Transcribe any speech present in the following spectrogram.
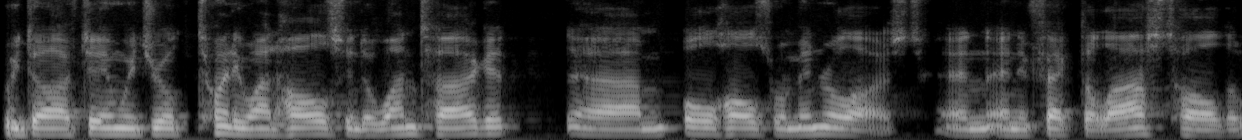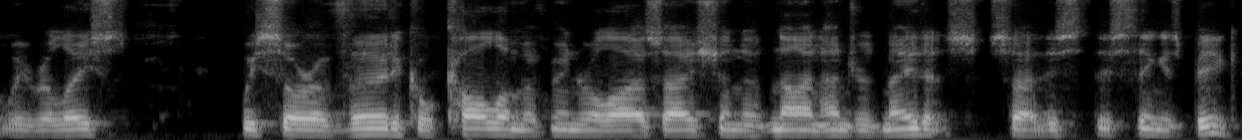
We dived in. We drilled 21 holes into one target. Um, all holes were mineralized, and in fact, the last hole that we released, we saw a vertical column of mineralization of 900 meters. So this this thing is big.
